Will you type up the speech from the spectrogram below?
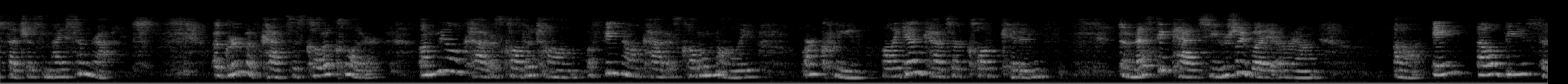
such as mice and rats. A group of cats is called a clutter. A male cat is called a tom. A female cat is called a molly or queen, while young cats are called kittens. Domestic cats usually weigh around uh, 8 lbs to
